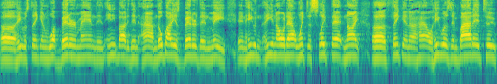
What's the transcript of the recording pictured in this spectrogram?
uh, he was thinking, what better man than anybody than I? Nobody is better than me. And he, he no doubt went to sleep that night uh, thinking uh, how he was invited to,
